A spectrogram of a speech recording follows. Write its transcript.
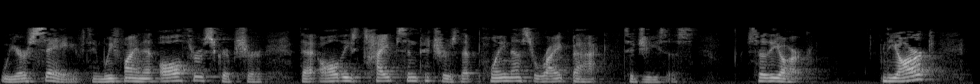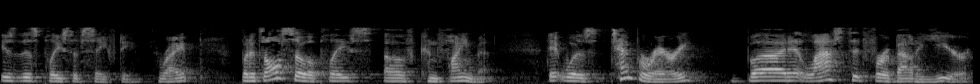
we are saved. And we find that all through Scripture, that all these types and pictures that point us right back to Jesus. So the ark. The ark is this place of safety, right? But it's also a place of confinement. It was temporary, but it lasted for about a year.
